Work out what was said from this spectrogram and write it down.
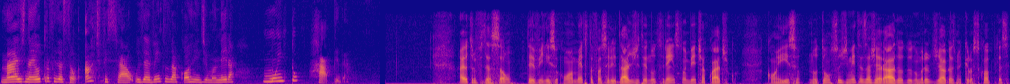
mas na eutrofização artificial os eventos ocorrem de maneira muito rápida. A eutrofização teve início com o aumento da facilidade de ter nutrientes no ambiente aquático. Com isso, notou um surgimento exagerado do número de algas microscópicas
